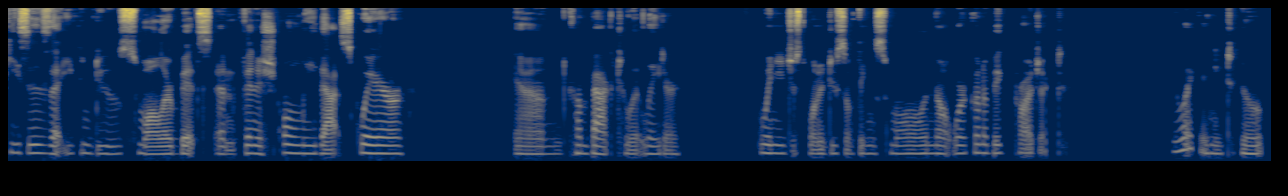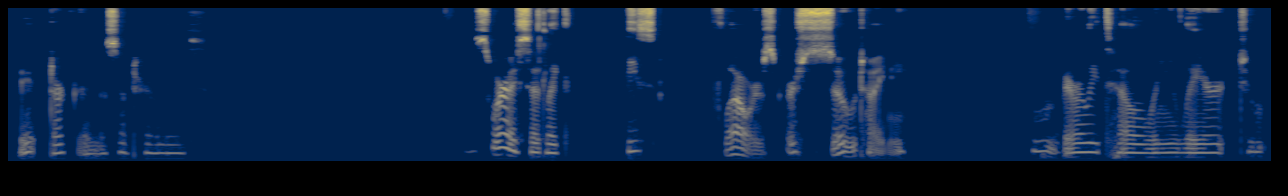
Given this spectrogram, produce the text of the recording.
pieces that you can do smaller bits and finish only that square and come back to it later. when you just want to do something small and not work on a big project. I feel like I need to go a bit darker in the center on these. I swear I said like these flowers are so tiny. You can barely tell when you layer two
